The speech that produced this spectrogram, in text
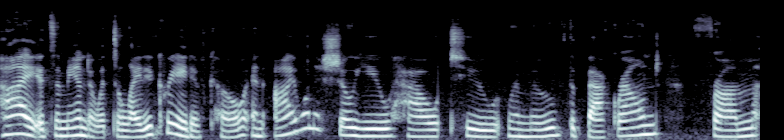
Hi, it's Amanda with Delighted Creative Co. and I want to show you how to remove the background from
